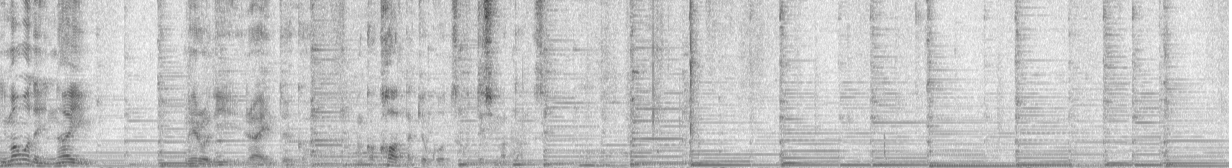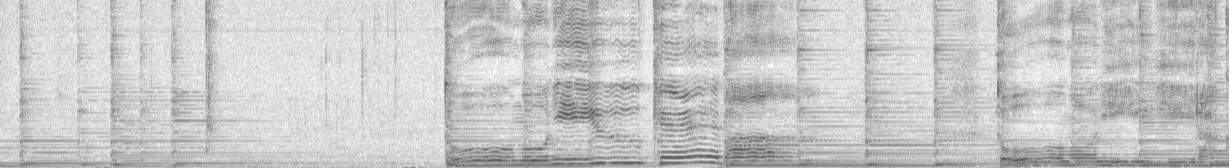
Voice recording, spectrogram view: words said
今までにないメロディーラインというかなんか変わった曲を作ってしまったんですよ共に行けば共に開く。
